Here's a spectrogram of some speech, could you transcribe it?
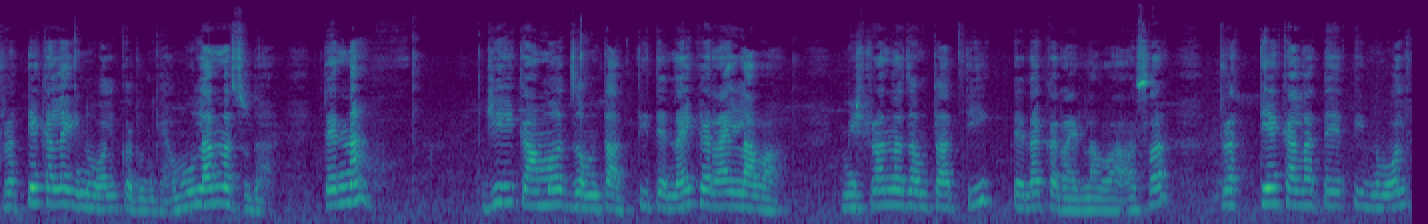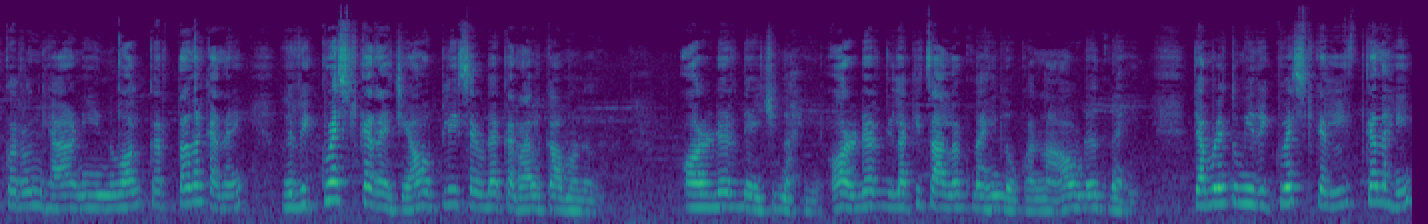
प्रत्येकाला इन्वॉल्व करून घ्या मुलांना सुद्धा. त्यांना जी कामं जमतात ती त्यांनाही करायला लावा. मिस्टरांना जमतात ती त्यांना करायला लावा असं प्रत्येकाला ते इन्व्हॉल्व करून घ्या आणि इन्व्हॉल्व करताना का नाही रिक्वेस्ट करायची. अहो प्लीज एवढं कराल का म्हणून. ऑर्डर द्यायची नाही. ऑर्डर दिला की चालत नाही लोकांना आवडत नाही. त्यामुळे तुम्ही रिक्वेस्ट केलीत का नाही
